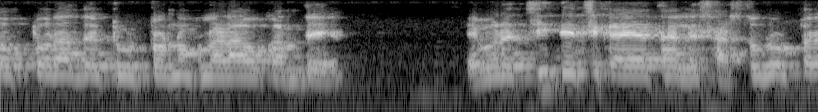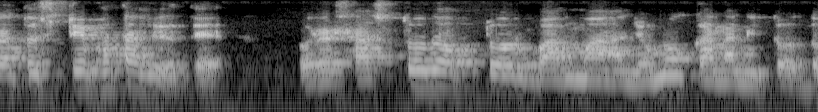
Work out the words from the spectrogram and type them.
দপ্তর আদে একটু টনক লড়া ওখানতে এবারে চিতে চিকাইয়া তাহলে স্বাস্থ্য দপ্তর তো স্টেপ হাতা হইতে এবারে স্বাস্থ্য দপ্তর বাংমা জমক কানা নিত দ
